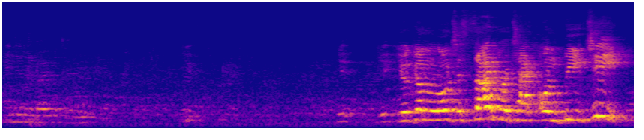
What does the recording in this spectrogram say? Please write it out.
handed it over to them. You, you, you're gonna launch a cyber attack on BT.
